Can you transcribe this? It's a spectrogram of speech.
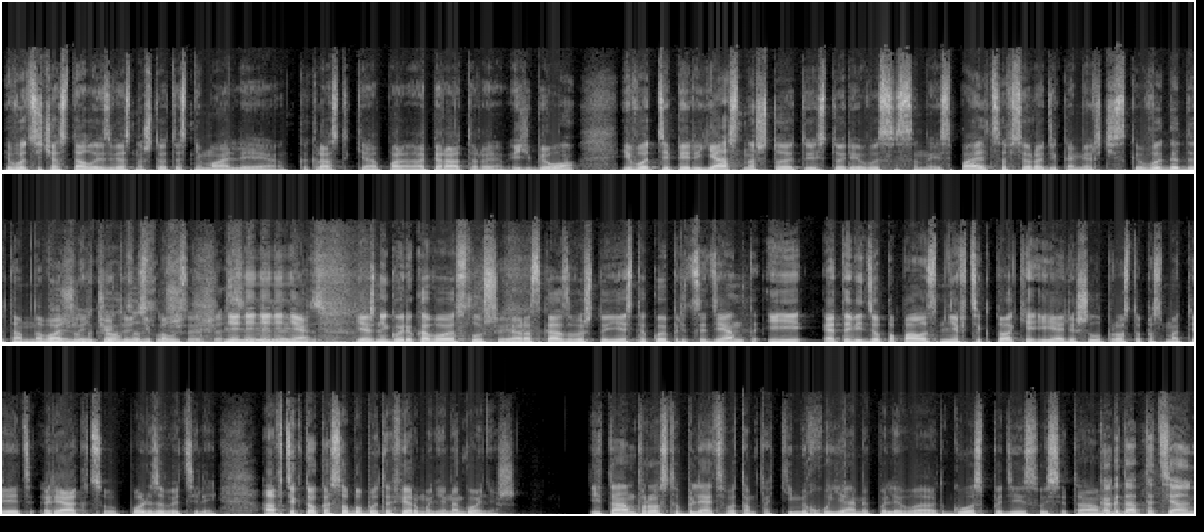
и вот сейчас стало известно, что это снимали как раз-таки операторы HBO, и вот теперь ясно, что эта история высосана из пальца, все ради коммерческой выгоды, там Навальный Боже, ну чуть ли не получил... слушаешь? Арсений Не-не-не-не, Лебедев. я же не говорю, кого я слушаю, я рассказываю, что есть такой прецедент, и это видео попалось мне в ТикТоке, и я решил просто посмотреть реакцию пользователей. А в ТикТок особо бутаферму не нагонишь. И там просто, блядь, вот там такими хуями поливают. Господи Иисусе, там... Когда Татьяну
